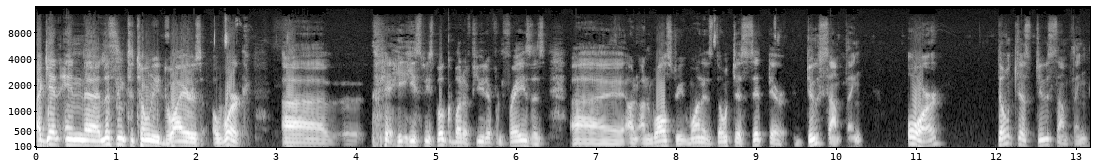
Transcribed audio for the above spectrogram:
again, in uh, listening to Tony Dwyer's work, uh, he, he spoke about a few different phrases uh, on, on Wall Street. One is don't just sit there, do something, or don't just do something,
